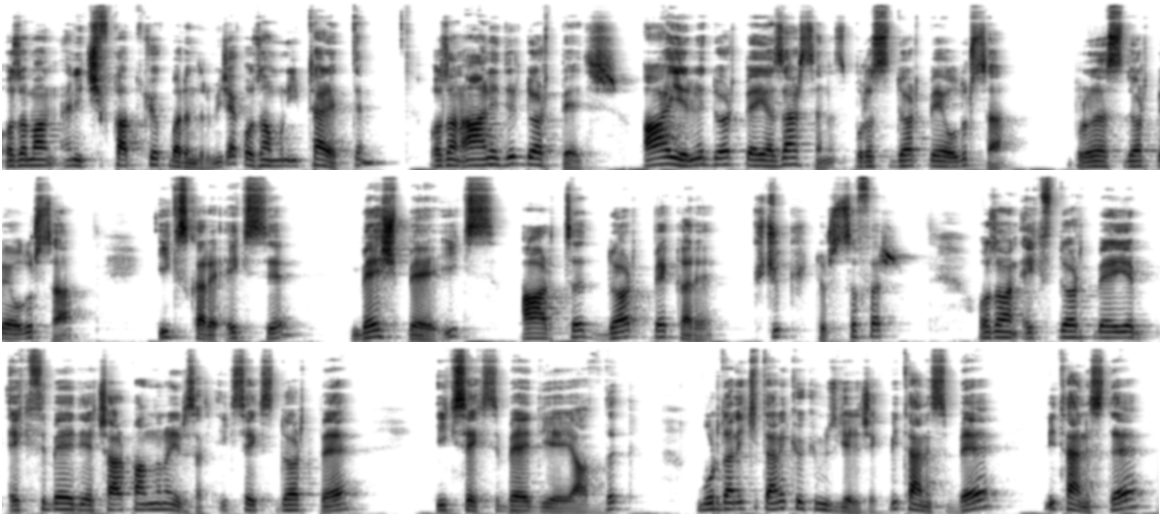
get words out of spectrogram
O zaman hani çift katlı kök barındırmayacak. O zaman bunu iptal ettim. O zaman a nedir? 4b'dir. a yerine 4b yazarsanız burası 4b olursa burası 4b olursa x kare eksi 5bx artı 4b kare küçüktür 0. O zaman eksi 4b'ye eksi b diye çarpanlarına ayırırsak x eksi 4b x eksi b diye yazdık. Buradan iki tane kökümüz gelecek. Bir tanesi b bir tanesi de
